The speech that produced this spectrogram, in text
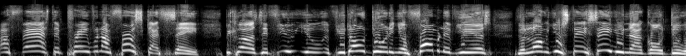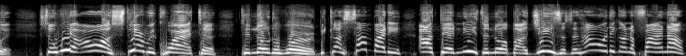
I fast and prayed when I first got saved. Because if you, you if you don't do it in your formative years, the longer you stay saved, you're not going to do it. So we are all still required to, to know the word. Because somebody out there needs to know about Jesus. And how are they going to find out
